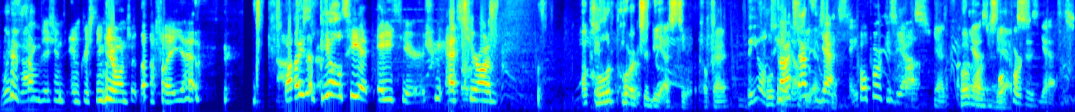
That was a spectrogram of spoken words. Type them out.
When This did I? conversation's interesting. You don't want to the fight yet. Why is a BLT at A tier? It should be S tier on a. Okay, Pulled pork should be S tier. Okay. BLT. Pulled That's, that's be yes. Pulled pork is yes. Yeah. Pulled pork Yes, is pulled yes. pork is yes.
